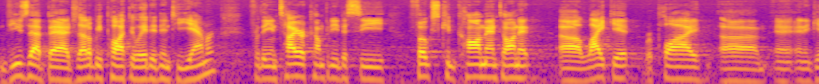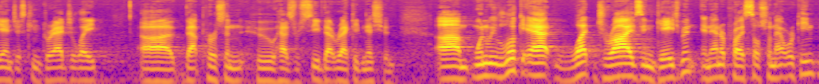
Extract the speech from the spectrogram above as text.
and views that badge, that'll be populated into Yammer for the entire company to see. Folks can comment on it, uh, like it, reply, um, and, and, again, just congratulate uh, that person who has received that recognition. Um, when we look at what drives engagement in enterprise social networking,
